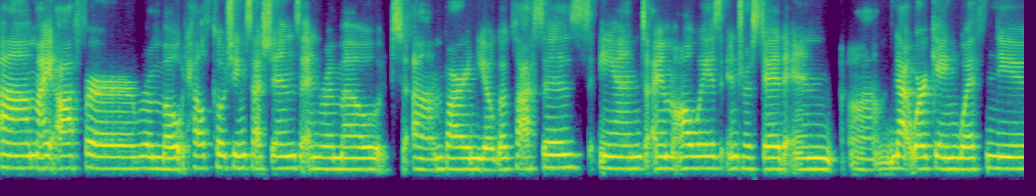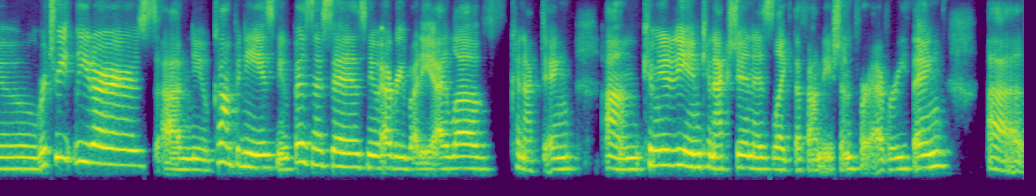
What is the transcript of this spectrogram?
Um, I offer remote health coaching sessions and remote um, barre and yoga classes. And I'm always interested in um, networking with new retreat leaders, um, new companies, new businesses, new everybody. I love connecting. Um, community and connection is like the foundation for everything. Uh,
